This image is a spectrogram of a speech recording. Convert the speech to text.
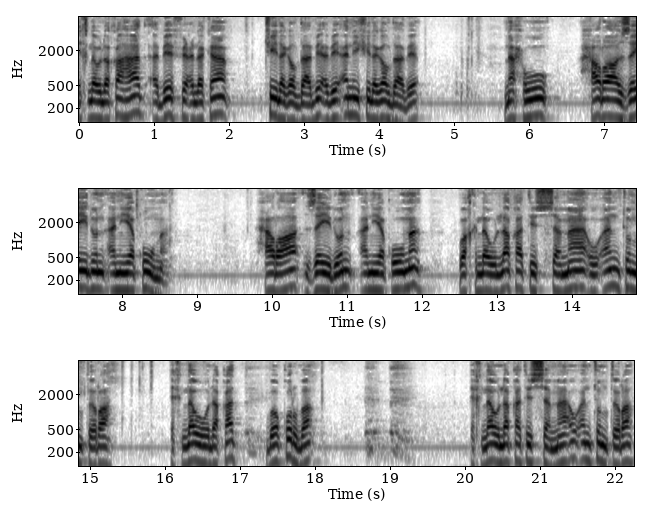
إخلولقهات أبي فعلك شي لقل دابي أبي أني شي لقل دابي. نحو حرى زيد أن يقوم. حرى زيد أن يقوم. واخلولقت السماء أن تمطره اخلولقت بقربة اخلولقت السماء أن تمطره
